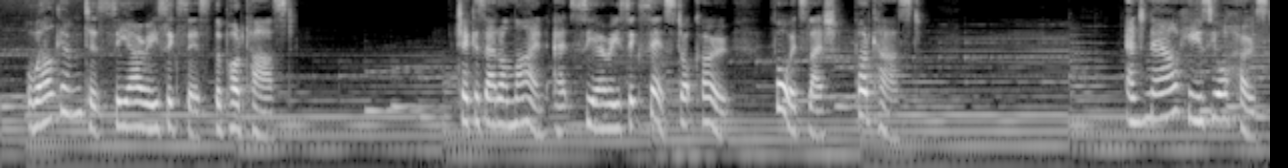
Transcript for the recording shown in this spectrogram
Welcome to CRE Success, the podcast. Check us out online at cresuccess.co forward slash podcast. And now here's your host,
